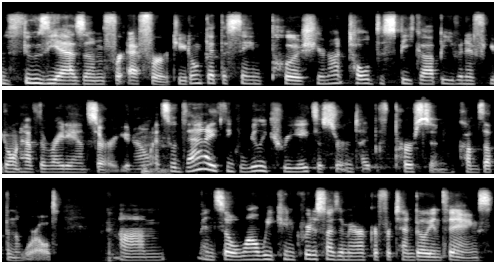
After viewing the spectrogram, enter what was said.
enthusiasm for effort. You don't get the same push. You're not told to speak up even if you don't have the right answer, you know? And Mhm. so that I think really creates a certain type of person who comes up in the world. Um, and so while we can criticize America for 10 billion things,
